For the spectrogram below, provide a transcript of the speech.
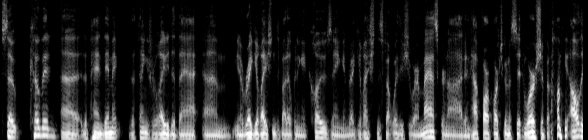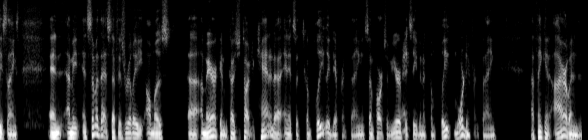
so COVID, uh, the pandemic, the things related to that, um, you know, regulations about opening and closing, and regulations about whether you should wear a mask or not, and how far apart you're going to sit and worship, and I mean, all these things. And I mean, and some of that stuff is really almost uh, American because you talk to Canada and it's a completely different thing. In some parts of Europe, right. it's even a complete more different thing. I think in Ireland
